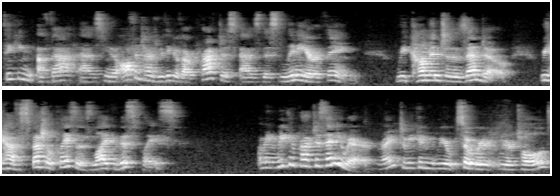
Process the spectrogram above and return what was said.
thinking of that as, you know, oftentimes we think of our practice as this linear thing. We come into the Zendo. We have special places like this place. I mean, we can practice anywhere, right? We can, we're, so we're, we're told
